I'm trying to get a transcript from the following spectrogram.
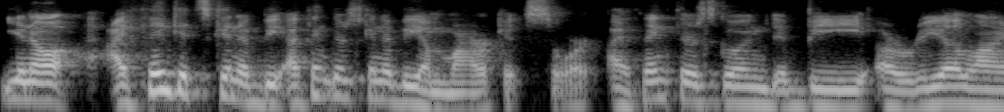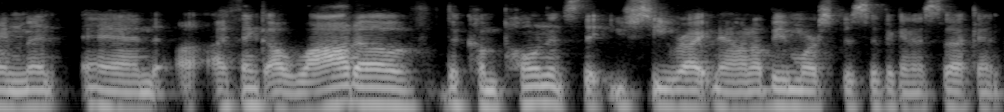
you know, I think it's going to be, I think there's going to be a market sort. I think there's going to be a realignment. And uh, I think a lot of the components that you see right now, and I'll be more specific in a second,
